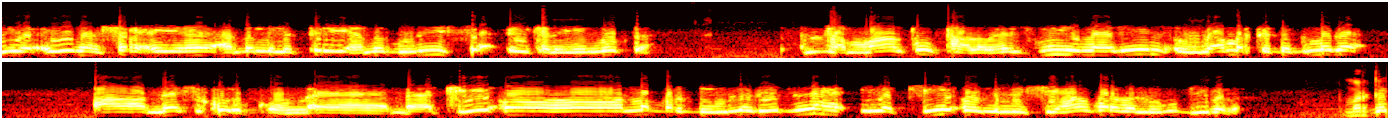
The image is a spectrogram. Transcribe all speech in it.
iyo ciidan sharciga ama militariga ama booliisa ay kala yihiin moogta dhammaan tuutaala waxay isku yimaadeen owlaamarka degmada. Meesha ku kii oo nabar dawladeed leh iyo kii oo maleeshiyahaan qoraga loogu diibaba marka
